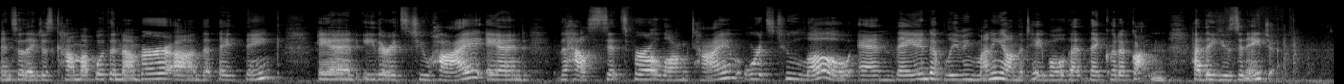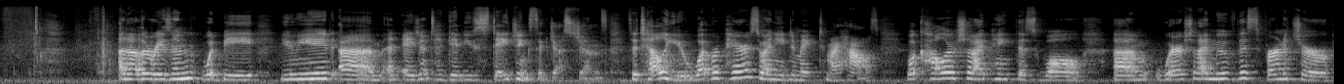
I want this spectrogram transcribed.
and so they just come up with a number um, that they think, and either it's too high and the house sits for a long time, or it's too low and they end up leaving money on the table that they could have gotten had they used an agent. Another reason would be you need um, an agent to give you staging suggestions to tell you what repairs do I need to make to my house? What color should I paint this wall? Um, where should I move this furniture?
